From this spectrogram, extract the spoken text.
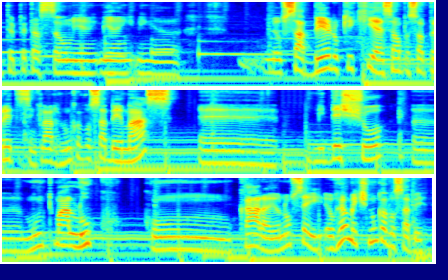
interpretação, minha, minha, minha meu saber do que, que é ser uma pessoa preta, assim, claro, nunca vou saber, mas é, me deixou uh, muito maluco com. Cara, eu não sei, eu realmente nunca vou saber.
